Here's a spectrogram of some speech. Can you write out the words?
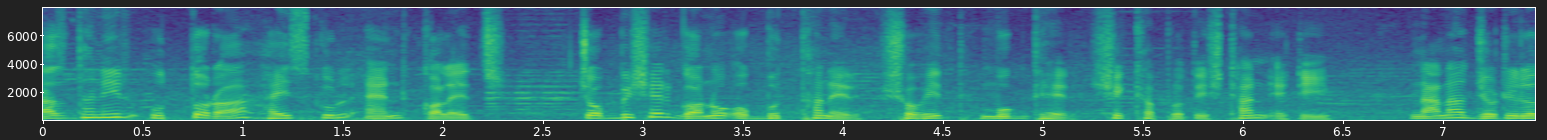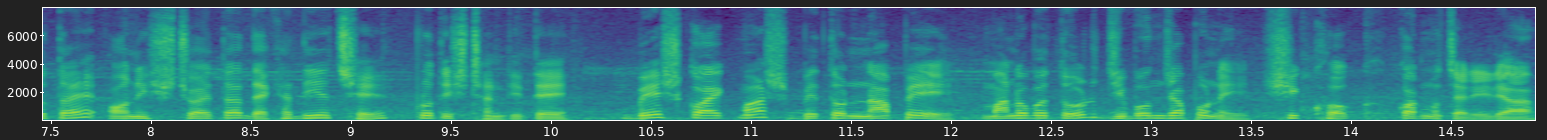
রাজধানীর Uttara high school and college. চব্বিশের গণ অভ্যুত্থানের শহীদ মুগ্ধের শিক্ষা প্রতিষ্ঠান এটি। নানা জটিলতায় অনিশ্চয়তা দেখা দিয়েছে প্রতিষ্ঠানটিতে। বেশ কয়েক মাস বেতন না পেয়ে মানবেতর জীবনযাপনে শিক্ষক কর্মচারীরা।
